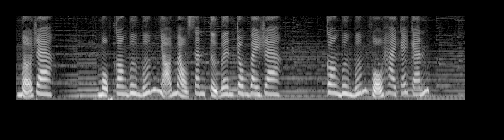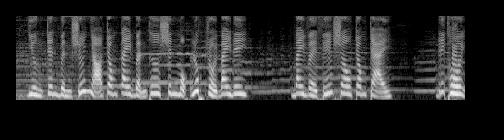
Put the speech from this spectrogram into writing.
Mở ra. Một con bươm bướm nhỏ màu xanh từ bên trong bay ra. Con bươm bướm vỗ hai cái cánh. Dừng trên bình sứ nhỏ trong tay bệnh thư sinh một lúc rồi bay đi. Bay về phía sâu trong trại. Đi thôi.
